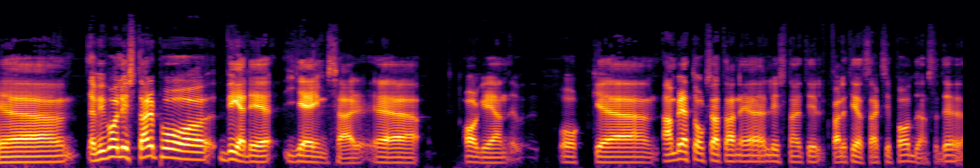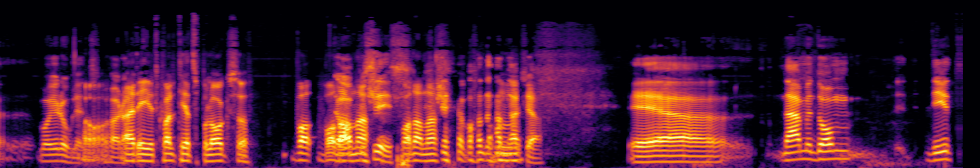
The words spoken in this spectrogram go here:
Eh, vi var och lyssnade på vd James här, eh, Agren, och eh, han berättade också att han är lyssnare till Kvalitetsaktiepodden, så det var ju roligt ja, att höra. det är ju ett kvalitetsbolag, så vad, vad ja, annars? Precis. Vad annars? vad annars, mm. ja. Eh, nej, men de, det är ett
